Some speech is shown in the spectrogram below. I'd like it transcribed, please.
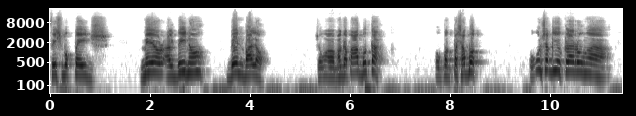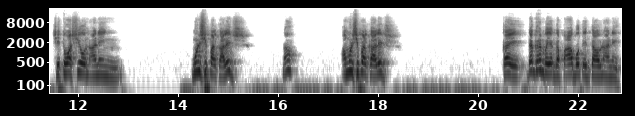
Facebook page, Mayor Albino Ben Balo. So uh, magapaabot ta og pagpasabot. Ug unsa gyud klaro nga sitwasyon aning municipal college, no? Ang municipal college kay daghan ba yung gapaabot in taon ani?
